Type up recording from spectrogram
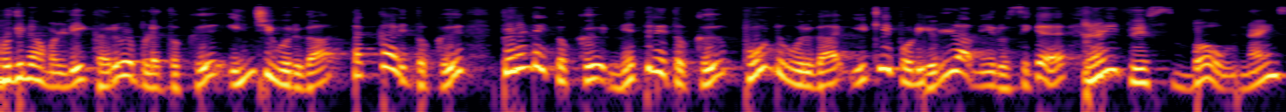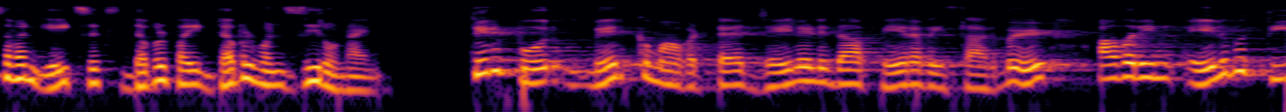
புதினாமல்லி கருவேப்பிலை தொக்கு இஞ்சி ஊறுகா தக்காளி தொக்கு பிரண்டை தொக்கு நெத்திலி தொக்கு பூண்டு ஊறுகா இட்லி பொடி எல்லாமே ருசிக்க dry fish bowl nine seven eight six double five double one zero nine Tiruppur மேற்கு மாவட்ட ஜெயலலிதா பேரவை சார்பில் அவரின் எழுபத்தி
